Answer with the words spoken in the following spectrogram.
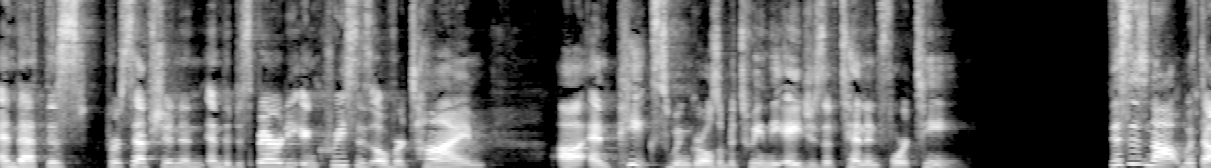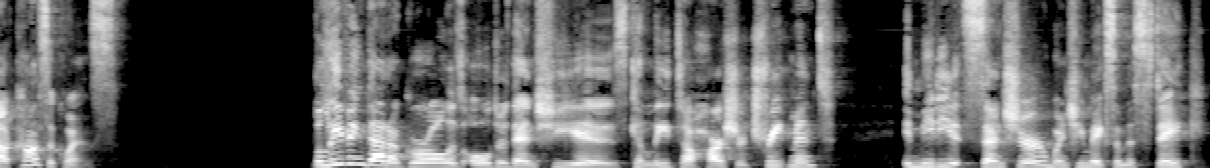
and that this perception and, and the disparity increases over time uh, and peaks when girls are between the ages of 10 and 14. This is not without consequence. Believing that a girl is older than she is can lead to harsher treatment, immediate censure when she makes a mistake,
